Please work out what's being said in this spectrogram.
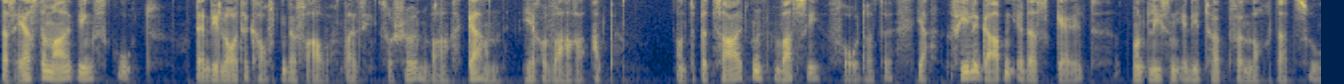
Das erste Mal ging's gut, denn die Leute kauften der Frau, weil sie so schön war, gern ihre Ware ab und bezahlten, was sie forderte. Ja, viele gaben ihr das Geld und ließen ihr die Töpfe noch dazu.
